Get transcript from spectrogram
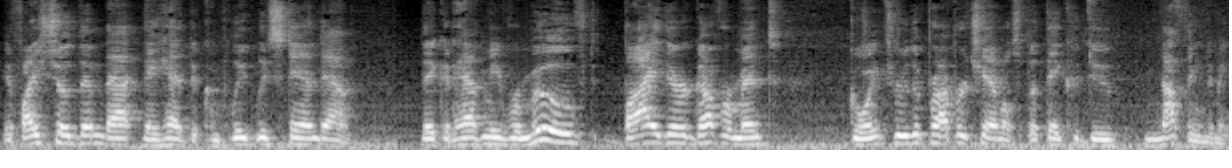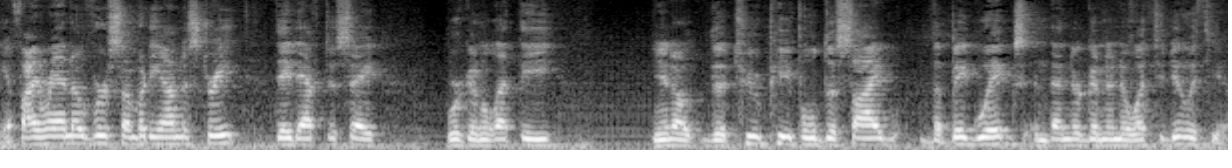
If I showed them that, they had to completely stand down. They could have me removed by their government going through the proper channels, but they could do nothing to me. If I ran over somebody on the street, they'd have to say, We're going to let the you know, the two people decide the big wigs, and then they're going to know what to do with you.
